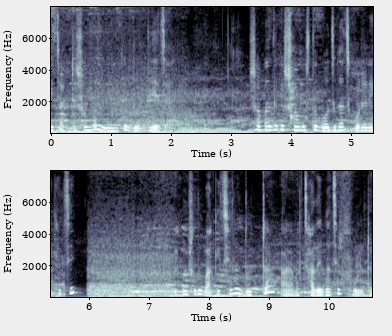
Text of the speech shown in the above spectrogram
এই চারটে সোমবার উনি আমাকে দুধ দিয়ে যায়। সকাল থেকে সমস্ত গোছ গাছ করে রেখেছি। এখন শুধু বাকি ছিল দুধটা আর আমার ছাদের গাছের ফুলটা।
